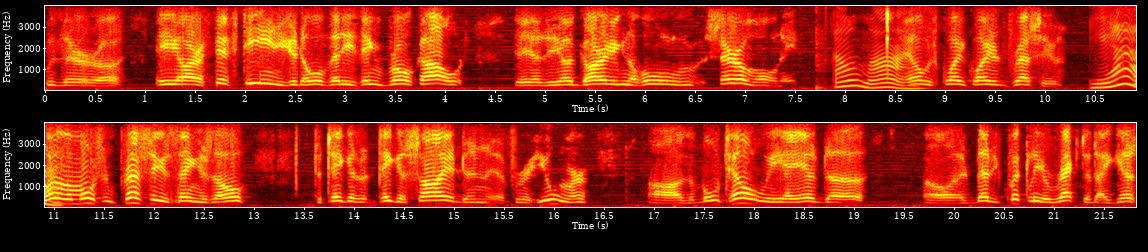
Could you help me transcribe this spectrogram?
with their uh, AR-15s. You know, if anything broke out, they, they are guarding the whole ceremony. Oh my. That was quite quite impressive. Yeah. One of the most impressive things, though, to take it take aside and uh, for humor, uh, the motel we had uh, uh, had been quickly erected, I guess,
